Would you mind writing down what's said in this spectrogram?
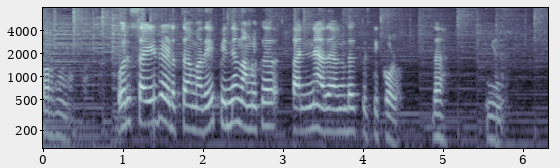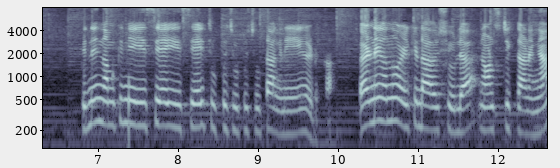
തുറന്നു നോക്കാം. ഒരു സൈഡ് എടുത്താൽ മതി. പിന്നെ നമുക്ക് തന്നെ അത് അങ്ങോട്ട് കിട്ടിക്കോളും. ഇതാ ഇങ്ങനെ. പിന്നെ നമുക്ക് ഇനി ഈസിയായി ഈസിയായി ചുട്ട് ചുട്ട് ചുട്ട് അങ്ങനെ എടുക്കാം. എണ്ണയൊന്നും ഒഴിക്കേണ്ട ആവശ്യമില്ല. നോൺ സ്റ്റിക്ക് ആണെങ്കിൽ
